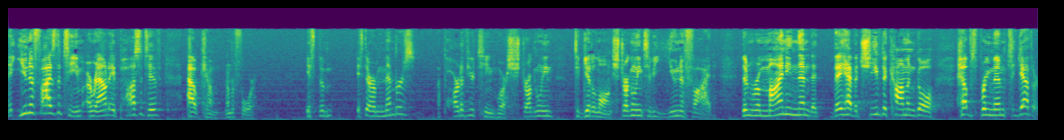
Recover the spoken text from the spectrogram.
it unifies the team around a positive outcome. Number four, if, the, if there are members, a part of your team who are struggling to get along, struggling to be unified, then reminding them that they have achieved a common goal helps bring them together.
